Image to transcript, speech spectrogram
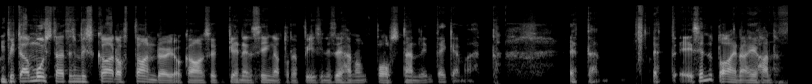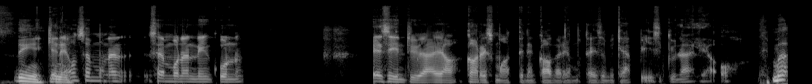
mun pitää muistaa, että esimerkiksi God of Thunder, joka on se Genen signature-biisi, niin sehän on Paul Stanlin tekemä, että, että, että ei se nyt aina ihan, niin, Gene niin. on semmoinen, semmoinen niin kuin esiintyjä ja karismaattinen kaveri, mutta ei se mikään biisikynäilijä ole. Mä,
